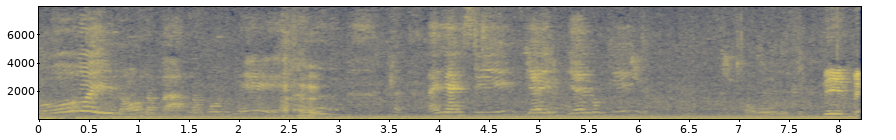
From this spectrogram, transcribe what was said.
โอ้ยน้องลำบากลำบนแท้ไหนยายสียายยายลูกชิ้นนี่เว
